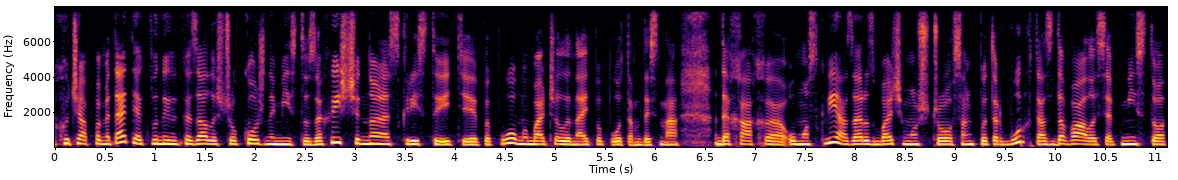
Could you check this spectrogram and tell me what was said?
хоча пам'ятаєте, як вони казали, що кожне місто захищено, скрізь стоїть ППО. Ми бачили навіть ППО там десь на дахах е, у Москві. А зараз бачимо, що Санкт-Петербург та здавалося б місто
